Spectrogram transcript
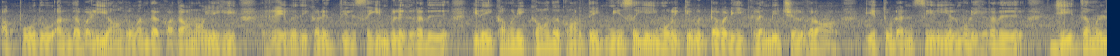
அப்போது அந்த வழியாக வந்த கதாநாயகி ரேவதி கழுத்தில் செயின் விழுகிறது. இதை கவனிக்காத கார்த்திக் மீசையை முறுக்கிவிட்டபடி கிளம்பிச் செல்கிறார். இத்துடன் சீரியல் முடிகிறது. ஜி தமிழ்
